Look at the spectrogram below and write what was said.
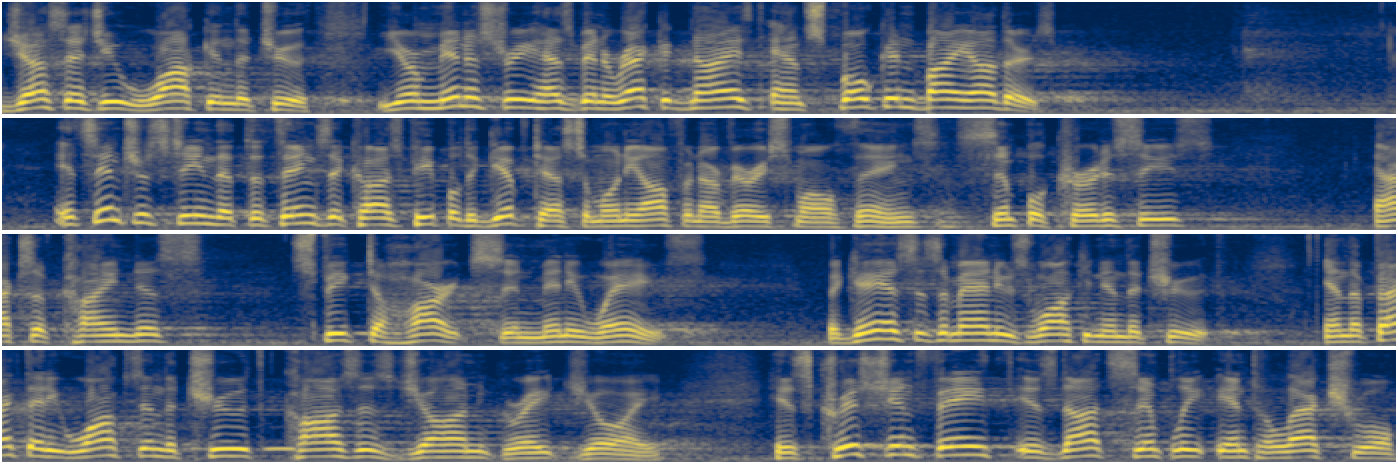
just as you walk in the truth. Your ministry has been recognized and spoken by others. It's interesting that the things that cause people to give testimony often are very small things simple courtesies, acts of kindness, speak to hearts in many ways. But Gaius is a man who's walking in the truth. And the fact that he walks in the truth causes John great joy. His Christian faith is not simply intellectual,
